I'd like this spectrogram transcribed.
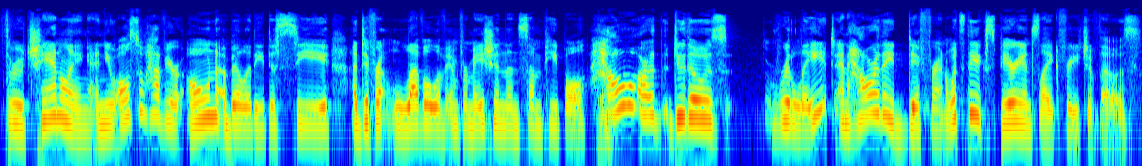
through channeling, and you also have your own ability to see a different level of information than some people. How are do those relate and how are they different? What's the experience like for each of those?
